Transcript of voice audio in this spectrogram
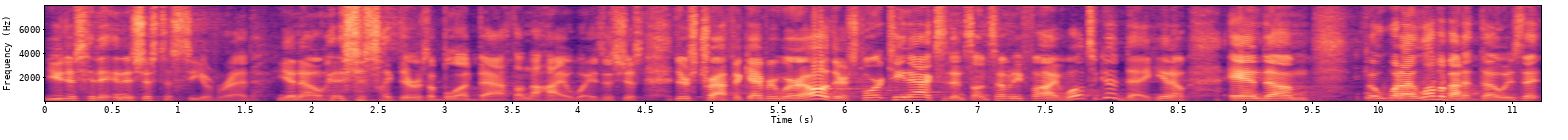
you just hit it and it's just a sea of red. You know, it's just like there's a bloodbath on the highways. It's just, there's traffic everywhere. Oh, there's 14 accidents on 75. Well, it's a good day, you know. And um, what I love about it, though, is that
